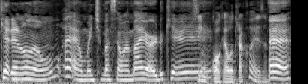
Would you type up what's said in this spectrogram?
querendo ou não, é, uma intimação é maior do que. Sim, qualquer outra coisa. É,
